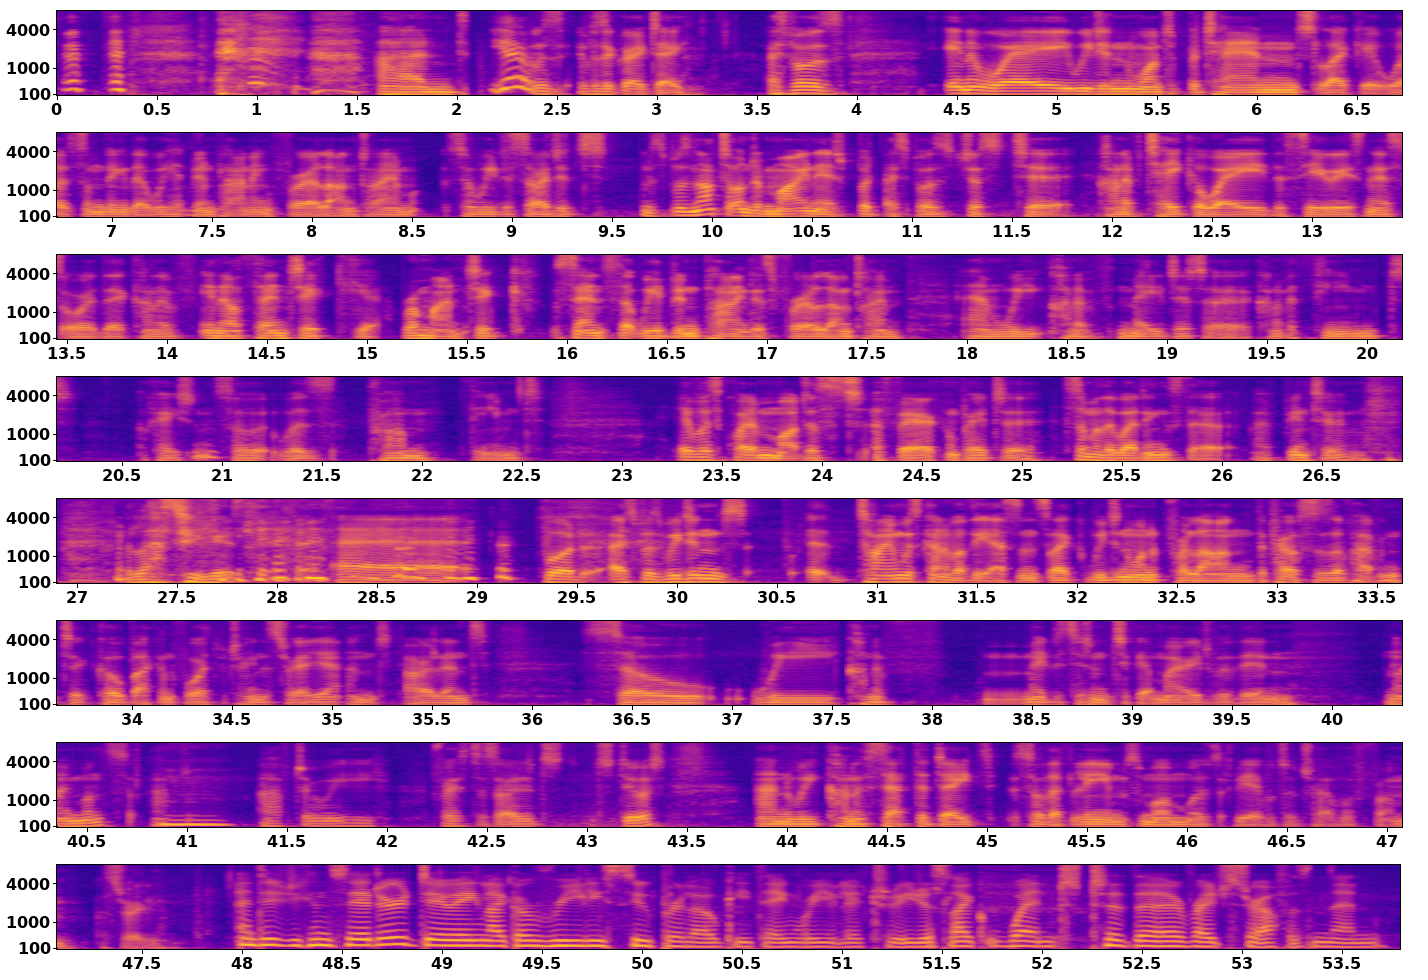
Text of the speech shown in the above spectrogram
and yeah, it was it was a great day. I suppose in a way we didn't want to pretend like it was something that we had been planning for a long time, so we decided this was not to undermine it, but I suppose just to kind of take away the seriousness or the kind of inauthentic, romantic sense that we had been planning this for a long time, and we kind of made it a kind of a themed occasion. So it was prom themed it was quite a modest affair compared to some of the weddings that I've been to the last few years. uh, but I suppose we didn't. Uh, time was kind of of the essence. Like we didn't want to prolong the process of having to go back and forth between Australia and Ireland. So we kind of made a decision to get married within nine months after, Mm. after we first decided to do it. And we kind of set the date so that Liam's mum was be able to travel from Australia. And did you consider doing like a really super low key thing where you literally just like went to the registry office and then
